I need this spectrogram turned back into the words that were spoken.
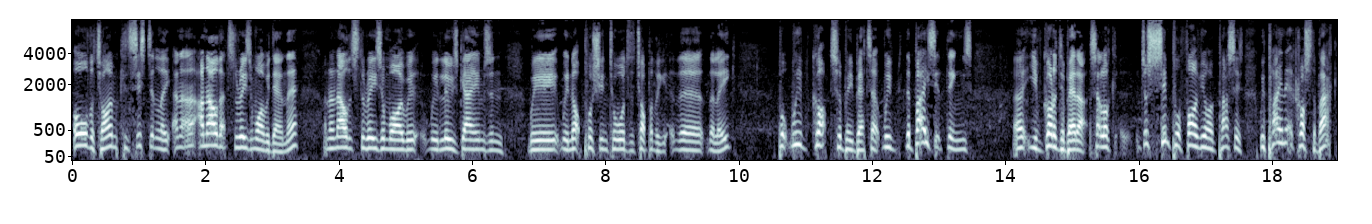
all the time, consistently? And I, I know that's the reason why we're down there, and I know that's the reason why we we lose games and we we're not pushing towards the top of the the, the league, but we've got to be better. We've the basic things. Uh, you've got to do better. So look, just simple five yard passes. We're playing it across the back.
